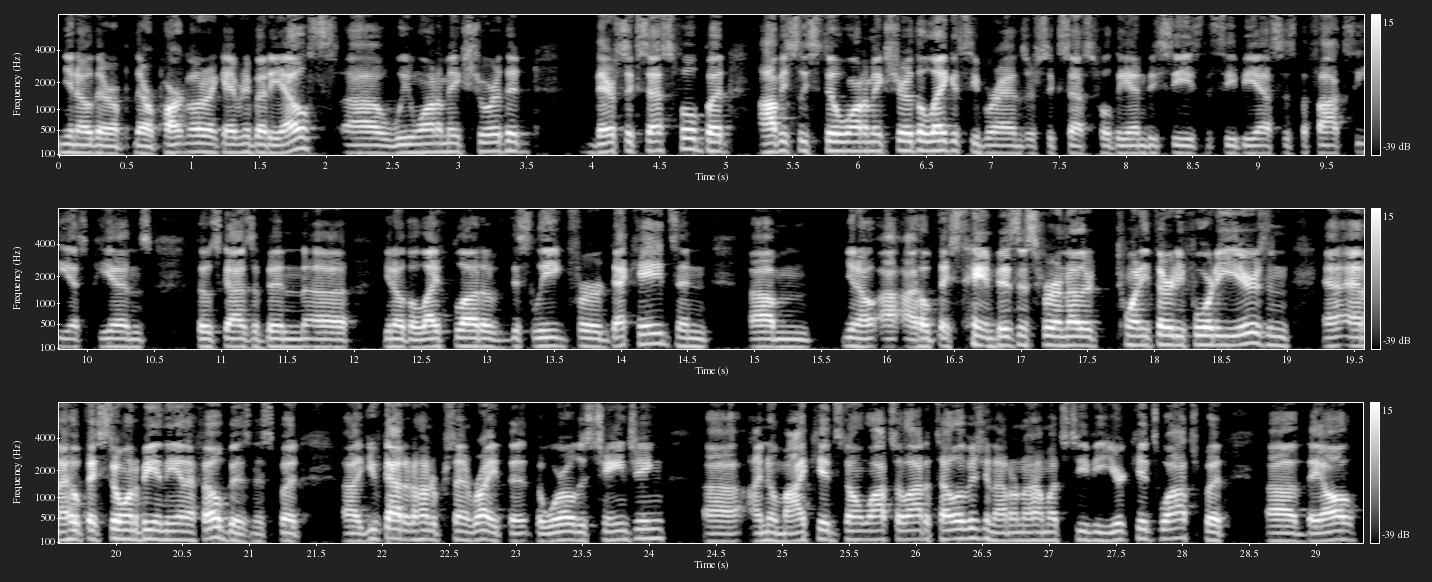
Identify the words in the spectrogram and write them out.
you know, they're they're a partner like everybody else. Uh, we want to make sure that they're successful, but obviously still want to make sure the legacy brands are successful. The NBCs, the CBSs, the Fox, the ESPNs, those guys have been, uh, you know, the lifeblood of this league for decades. And, um, you know, I, I, hope they stay in business for another 20, 30, 40 years. And, and I hope they still want to be in the NFL business. But uh, you've got it 100% right. that the world is changing. Uh, I know my kids don't watch a lot of television. I don't know how much TV your kids watch, but uh, they all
